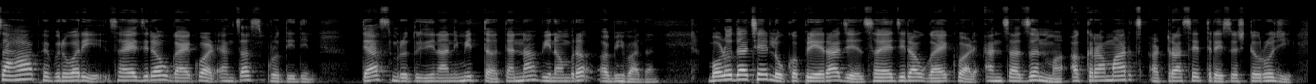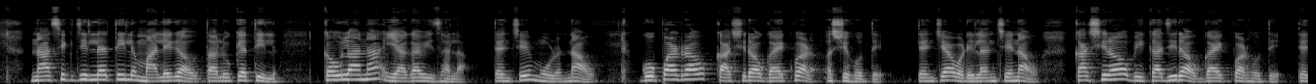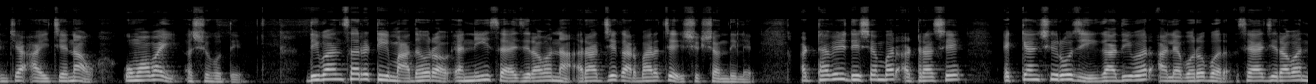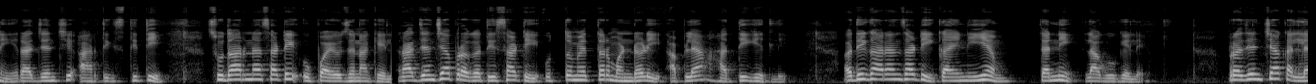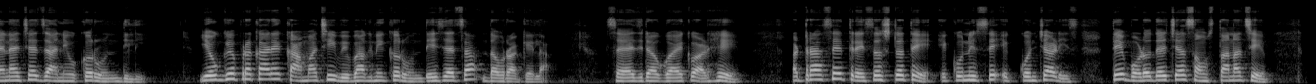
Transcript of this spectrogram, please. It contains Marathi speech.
सहा फेब्रुवारी सयाजीराव गायकवाड यांचा स्मृतिदिन. त्या स्मृतिदिनानिमित्त त्यांना विनम्र अभिवादन. बडोदाचे लोकप्रिय राजे सयाजीराव गायकवाड यांचा जन्म अकरा मार्च अठराशे त्रेसष्ट रोजी नाशिक जिल्ह्यातील मालेगाव तालुक्यातील कौलाना या गावी झाला. त्यांचे मूळ नाव गोपाळराव काशीराव गायकवाड असे होते. त्यांच्या वडिलांचे नाव काशीराव भिकाजीराव गायकवाड होते. त्यांच्या आईचे नाव उमाबाई असे होते. दिवानसर टी. माधवराव यांनी सयाजीरावांना राज्यकारभाराचे शिक्षण दिले. अठ्ठावीस डिसेंबर अठराशे एक्क्याऐंशी रोजी गादीवर आल्याबरोबर सयाजीरावांनी राज्यांची आर्थिक स्थिती सुधारण्यासाठी उपाययोजना केली. राज्यांच्या प्रगतीसाठी उत्तमेत्तर मंडळी आपल्या हाती घेतली. अधिकाऱ्यांसाठी काही नियम त्यांनी लागू केले. प्रजेंच्या कल्याणाच्या जाणीव करून दिली. योग्य प्रकारे कामाची विभागणी करून देशाचा दौरा केला. सयाजीराव गायकवाड हे अठराशे त्रेसष्ट ते एकोणीसशे एकोणचाळीस ते बडोद्याच्या संस्थानाचे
